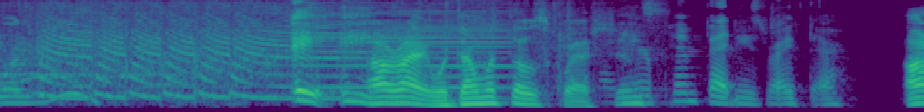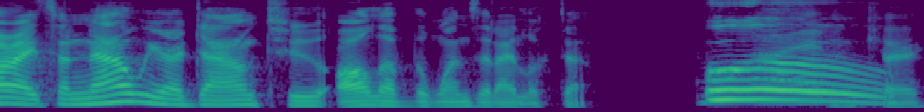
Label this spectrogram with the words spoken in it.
one. Hey, hey. All right. We're done with those questions. Your questions. pimpfetti's right there. All right. So now we are down to all of the ones that I looked up. Ooh. Okay.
